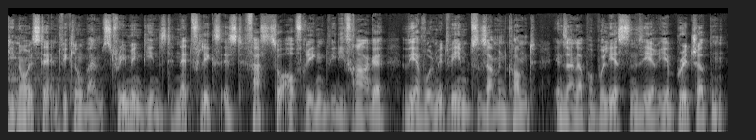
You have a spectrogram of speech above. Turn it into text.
Die neueste Entwicklung beim Streamingdienst Netflix ist fast so aufregend wie die Frage, wer wohl mit wem zusammenkommt in seiner populärsten Serie Bridgerton,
